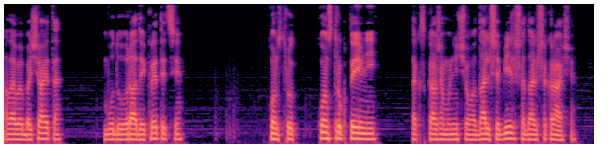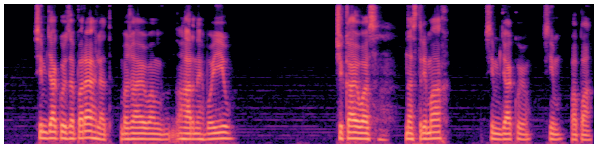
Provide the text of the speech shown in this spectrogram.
Але вибачайте, буду радий критиці. Конструк... Конструктивній, так скажемо, нічого. Дальше більше, далі краще. Всім дякую за перегляд. Бажаю вам гарних боїв. Чекаю вас на стрімах. Всім дякую, всім па-па.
